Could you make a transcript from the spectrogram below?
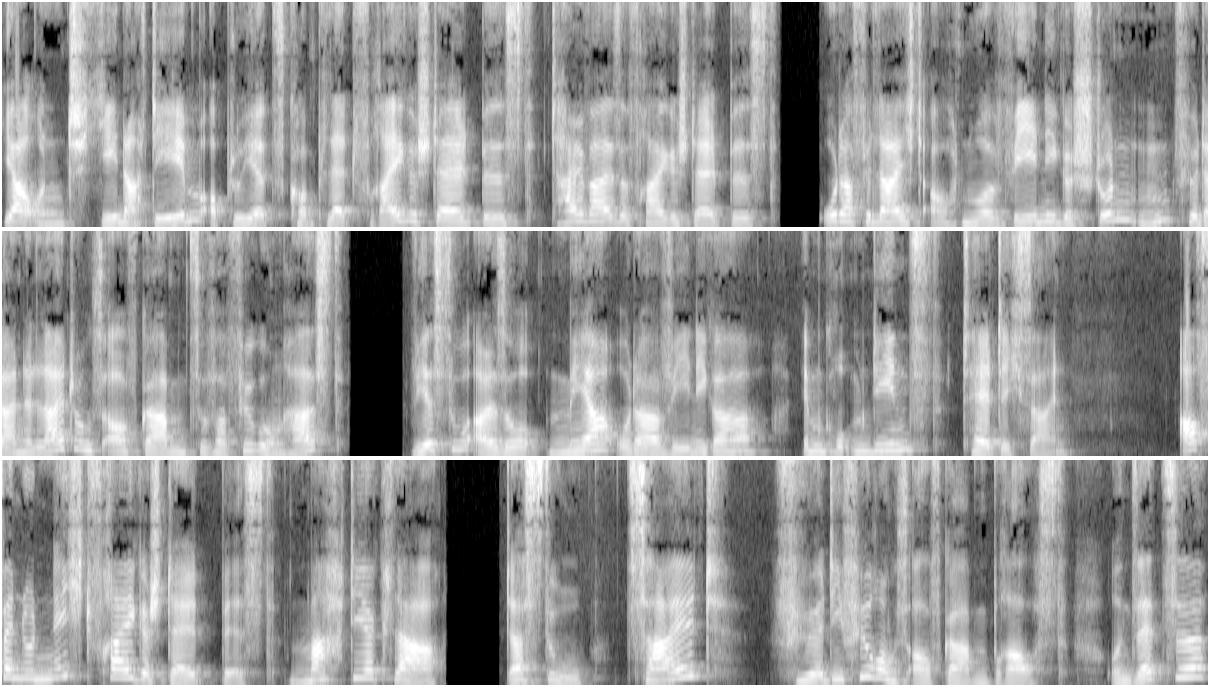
Ja, und je nachdem, ob du jetzt komplett freigestellt bist, teilweise freigestellt bist oder vielleicht auch nur wenige Stunden für deine Leitungsaufgaben zur Verfügung hast, wirst du also mehr oder weniger im Gruppendienst tätig sein. Auch wenn du nicht freigestellt bist, mach dir klar, dass du Zeit für die Führungsaufgaben brauchst und setze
